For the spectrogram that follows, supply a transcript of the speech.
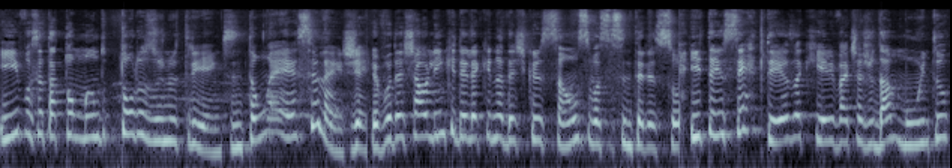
e você tá tomando todos os nutrientes. Então é excelente, gente. Eu vou deixar o link dele aqui na descrição se você se interessou e tenho certeza que ele vai te ajudar muito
